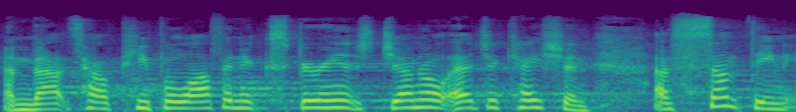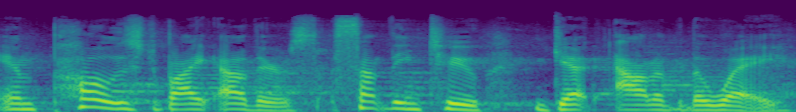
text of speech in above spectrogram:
And that's how people often experience general education as something imposed by others, something to get out of the way.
